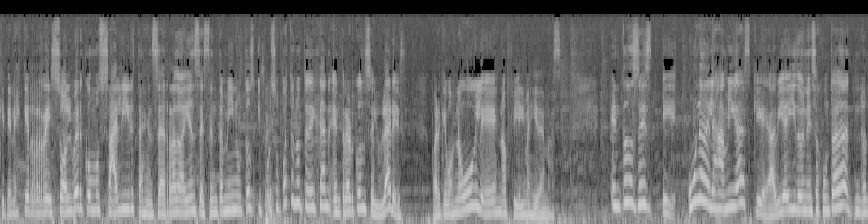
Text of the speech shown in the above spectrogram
que tenés que resolver cómo salir, estás encerrado ahí en 60 minutos y por supuesto no te dejan entrar con celulares para que vos no googlees, no filmes y demás. Entonces, eh, una de las amigas que había ido en esa juntada, no-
